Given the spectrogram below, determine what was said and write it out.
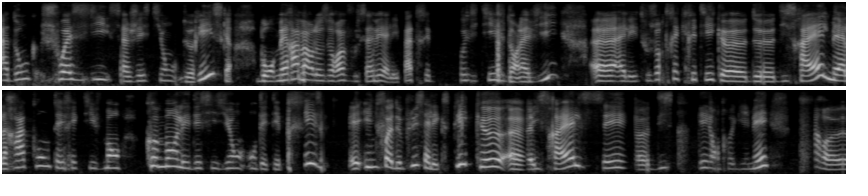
a donc choisi sa gestion de risque. Bon, Mera Varlozorov, vous savez, elle n'est pas très positive dans la vie. elle est toujours très critique d'Israël, mais elle raconte effectivement comment les décisions ont été prises et une fois de plus, elle explique que euh, Israël s'est euh, distingué entre guillemets par euh,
